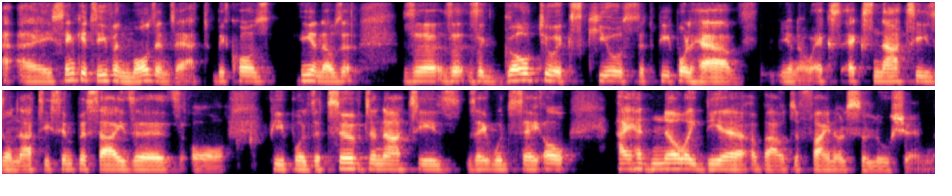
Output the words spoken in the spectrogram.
I think it's even more than that because, you know, the, the the the go-to excuse that people have you know ex ex nazis or nazi sympathizers or people that served the nazis they would say oh i had no idea about the final solution.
